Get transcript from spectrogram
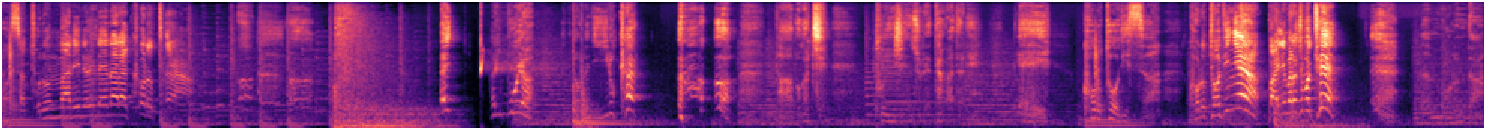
어서 두루마리를 내놔라. 에이, 아니 뭐야? 너는 이룩한? 바보같이 분신술에 당하다니. 에이, 코르토 어디 있어? 코르토 어디냐? 빨리 말하지 못해? 난 모른다.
